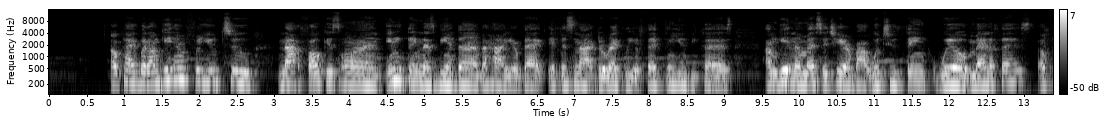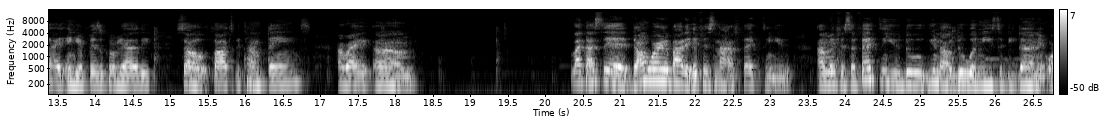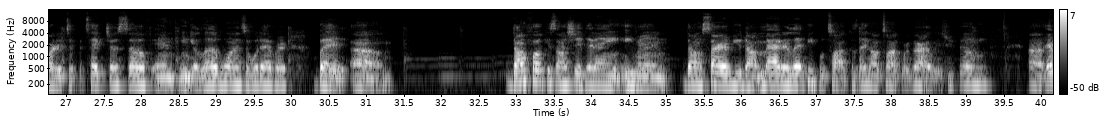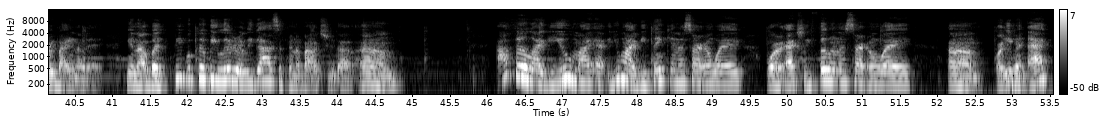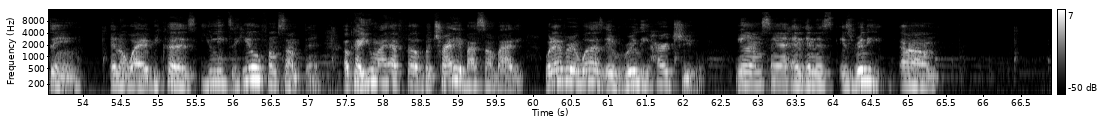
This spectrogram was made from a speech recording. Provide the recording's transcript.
Okay, but I'm getting for you to not focus on anything that's being done behind your back if it's not directly affecting you because I'm getting a message here about what you think will manifest, okay, in your physical reality. So thoughts become things, all right? Um like I said, don't worry about it if it's not affecting you. Um if it's affecting you, do you know, do what needs to be done in order to protect yourself and, and your loved ones or whatever. But um don't focus on shit that ain't even don't serve you, don't matter. Let people talk because they gonna talk regardless. You feel me? Um, everybody know that, you know. But people could be literally gossiping about you though. Um, I feel like you might have you might be thinking a certain way or actually feeling a certain way, um, or even acting in a way because you need to heal from something. Okay, you might have felt betrayed by somebody. Whatever it was, it really hurt you. You know what I'm saying? And and it's it's really um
